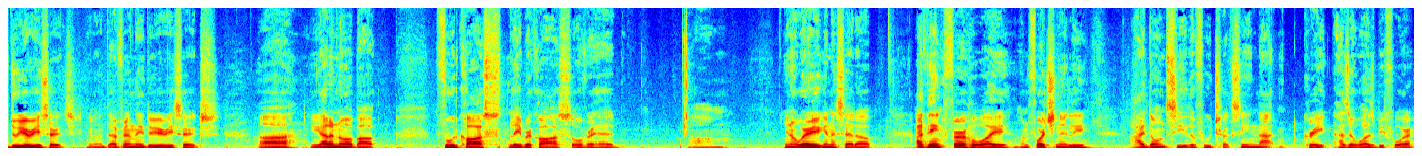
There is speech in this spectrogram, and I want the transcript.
do your research. You know, definitely do your research. Uh, you got to know about food costs, labor costs, overhead. Um, you know, where you're gonna set up. I think for Hawaii, unfortunately, I don't see the food truck scene that great as it was before.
